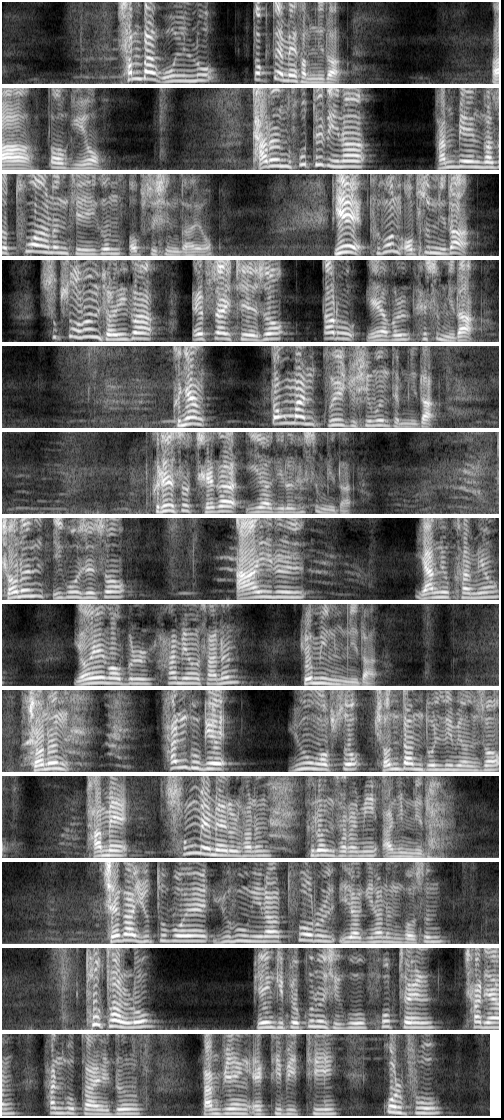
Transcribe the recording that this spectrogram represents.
3박 5일로 떡댐에 갑니다. 아, 떡이요? 다른 호텔이나 밤비행 가서 투어하는 계획은 없으신가요? 예, 그건 없습니다. 숙소는 저희가 앱사이트에서 따로 예약을 했습니다. 그냥 떡만 구해주시면 됩니다. 그래서 제가 이야기를 했습니다. 저는 이곳에서 아이를 양육하며 여행업을 하며 사는 교민입니다. 저는 한국의 유흥업소 전단 돌리면서 밤에 성매매를 하는 그런 사람이 아닙니다. 제가 유튜버의 유흥이나 투어를 이야기하는 것은 토탈로 비행기표 끊으시고 호텔, 차량, 한국 가이드, 밤비행 액티비티, 골프,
